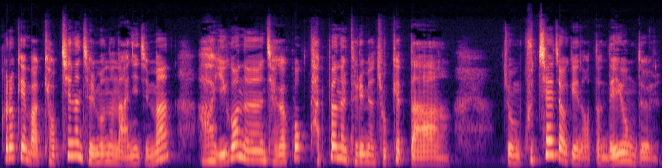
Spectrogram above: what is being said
그렇게 막 겹치는 질문은 아니지만, 아, 이거는 제가 꼭 답변을 드리면 좋겠다. 좀 구체적인 어떤 내용들,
